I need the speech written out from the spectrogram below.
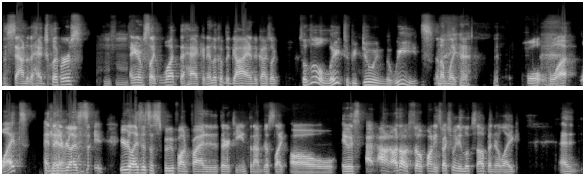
the sound of the hedge clippers, Mhm. and you're just like, "What the heck?" And they look up the guy, and the guy's like, "It's a little late to be doing the weeds," and I'm like, "Wh- "What? What?" And then Yeah. I realize you realize it's a spoof on Friday the 13th, and I'm just like, "Oh, it was." I, I don't know. I thought it was so funny, especially when he looks up and they're like, and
